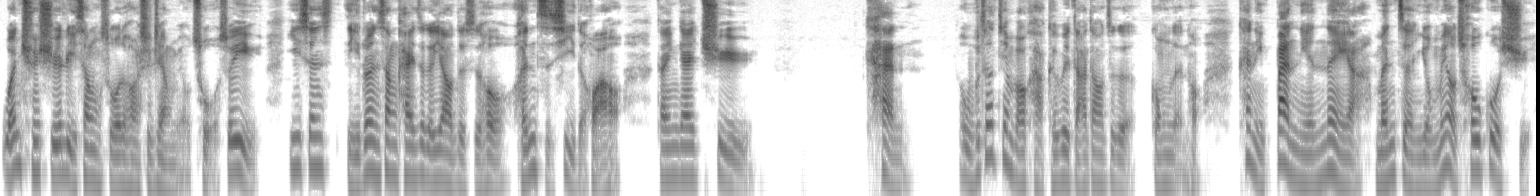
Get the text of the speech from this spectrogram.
完全学理上说的话是这样没有错，所以医生理论上开这个药的时候，很仔细的话，哦，他应该去看，我不知道健保卡可不可以达到这个功能，哦，看你半年内啊门诊有没有抽过血，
